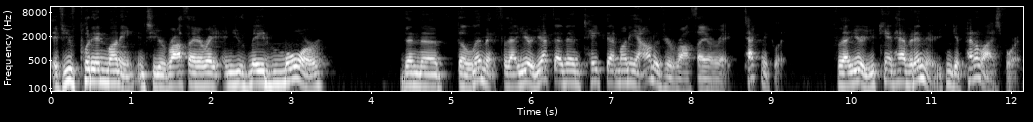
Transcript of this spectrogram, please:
if you've put in money into your Roth IRA and you've made more than the, the limit for that year. You have to then take that money out of your Roth IRA, technically, for that year. You can't have it in there. You can get penalized for it.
